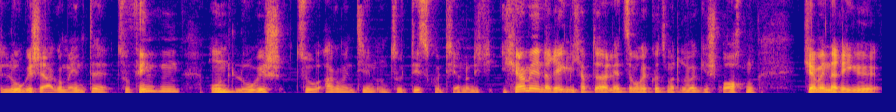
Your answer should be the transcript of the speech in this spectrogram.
logische Argumente zu finden und logisch zu argumentieren und zu diskutieren. Und ich, ich höre mir in der Regel, ich habe da letzte Woche kurz mal drüber gesprochen, ich höre mir in der Regel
